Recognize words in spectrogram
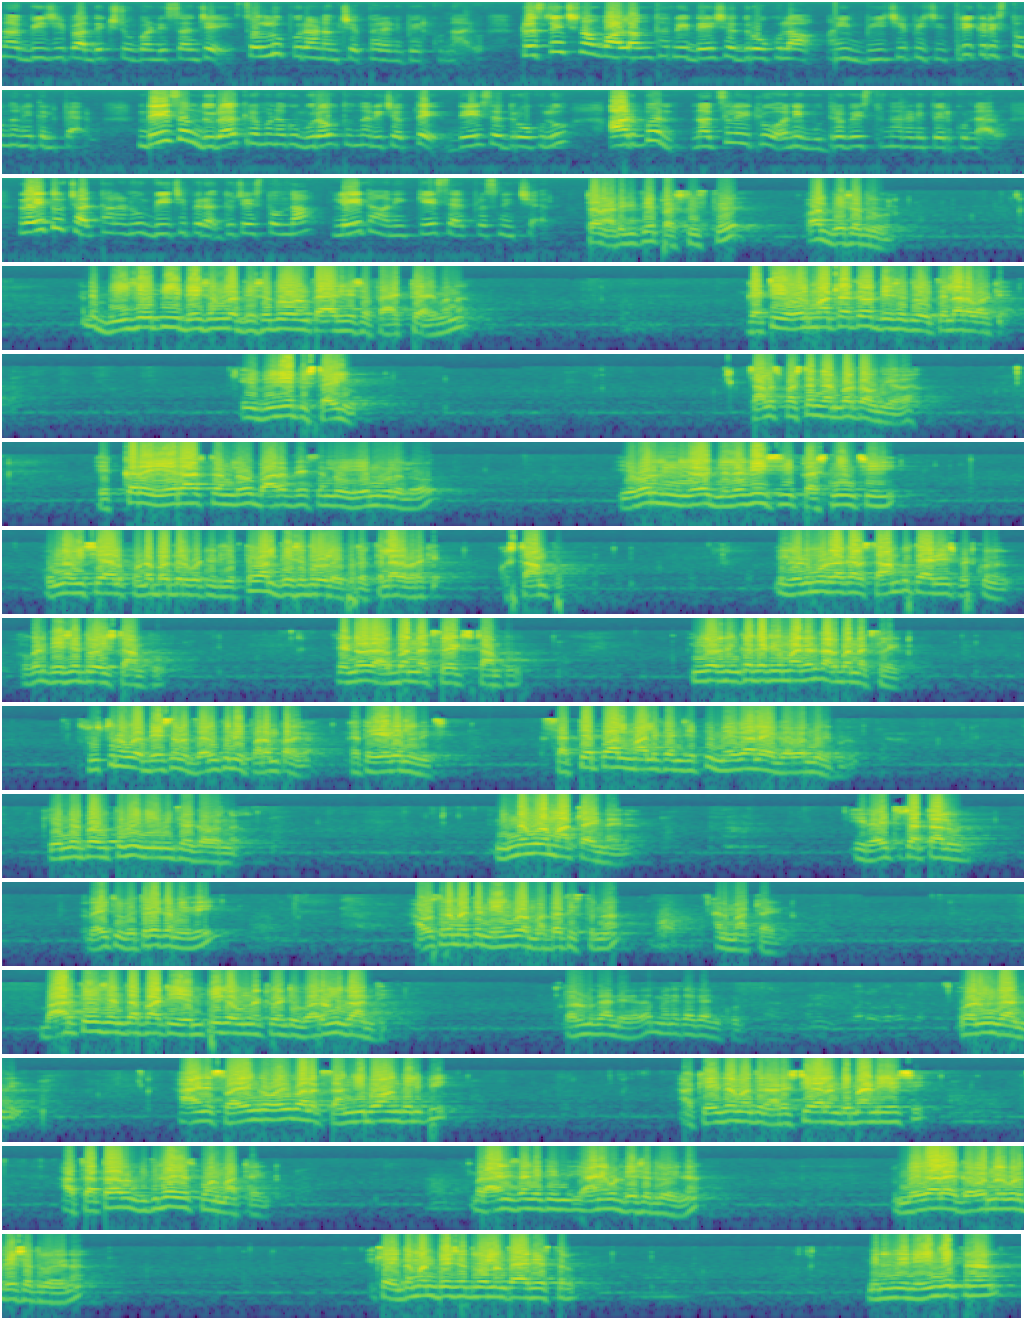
Telangana BJP అధ్యక్షుడు బండి సంజయ్ సొల్లు పురాణం చెప్పారని పేర్కొన్నారు. ప్రశ్నించిన వాళ్ళందరినీ దేశద్రోహుల అని బీజేపీ చిత్రీకరిస్తోందని తెలిపారు. దేశం దురాక్రమణకు గురవుతుందని చెప్తే దేశద్రోహులు అర్బన్ నక్సలైట్లు అని ముద్ర వేస్తున్నారని పేర్కొన్నారు. రైతు చట్టాలను బీజేపీ రద్దు చేస్తోందా లేదా అని కేసీఆర్ ప్రశ్నించారు. తను అడిగితే ప్రశ్నిస్తే వాళ్ళు దేశద్రోహులు. అంటే బీజేపీ దేశంలో దేశద్రోహం తయారు చేసే ఫ్యాక్టరీ ఏమన్నా? గట్టి ఎవరు మాట్లాడితే వాడు దేశద్రోహి తెల్లార వరకే. ఇది బీజేపీ స్టైలు. చాలా స్పష్టంగా కనపడతా ఉంది కదా. ఎక్కడ ఏ రాష్ట్రంలో భారతదేశంలో ఏ మూలలో ఎవరు నిలదీసి ప్రశ్నించి ఉన్న విషయాలు కుండబద్దలు కొట్టినట్టు చెప్తే వాళ్ళు దేశద్రోహులు అయిపోతారు తెల్లారి వరకే. ఒక స్టాంపు. వీళ్ళు రెండు మూడు రకాల స్టాంపులు తయారు చేసి పెట్టుకున్నారు. ఒకటి దేశద్రోహి స్టాంపు రెండవది అర్బన్ నక్సలైట్ స్టాంపు. ఇంకోటి ఇంకా గట్టిగా మాట్లాడితే అర్బన్ నక్సలైట్. చూస్తున్నాం కూడా దేశంలో జరుగుతున్న ఈ పరంపరగా గత ఏడేళ్ళ నుంచి. సత్యపాల్ మాలిక్ అని చెప్పి మేఘాలయ గవర్నర్ ఇప్పుడు. కేంద్ర ప్రభుత్వమే నియమించిన గవర్నర్. నిన్న కూడా మాట్లాడింది ఆయన. ఈ రైతు చట్టాలు రైతు వ్యతిరేకం ఇది. అవసరమైతే నేను కూడా మద్దతు ఇస్తున్నా అని మాట్లాడిండు. భారతీయ జనతా పార్టీ ఎంపీగా ఉన్నటువంటి వరుణ్ గాంధీ వరుణ్ గాంధీ కదా? మేనకా గాంధీ కూడా. వరుణ్ గాంధీ. ఆయన స్వయంగా పోయి వాళ్ళకి సంఘీభావం తెలిపి ఆ కేంద్ర మంత్రిని అరెస్ట్ చేయాలని డిమాండ్ చేసి ఆ చట్టాలను విత్డ్రా చేసుకోమని మాట్లాడిండు. మరి ఆయన సంగతి ఏంది? ఆయన కూడా దేశద్రోహినా? మేఘాలయ గవర్నర్ కూడా దేశద్రోహినా? ఇట్లా ఎంతమంది దేశద్రోహులను తయారు చేస్తారు? నేను నేను ఏం చెప్పినా?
